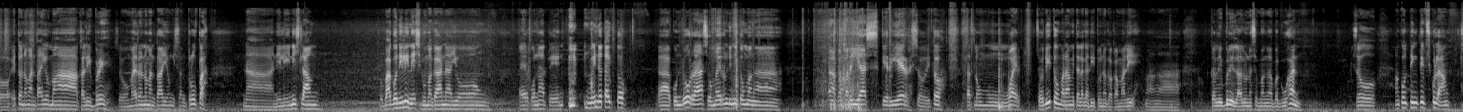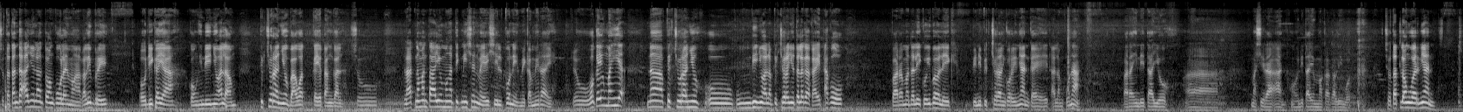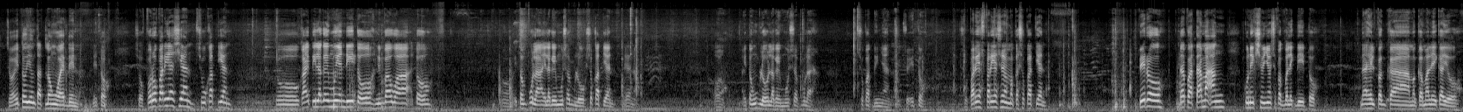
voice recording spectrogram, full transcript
So, ito naman tayo mga kalibre. So, mayroon naman tayong isang trupa na nilinis lang. So, bago nilinis, gumagana yung aircon natin. Window type to. Ah, Kundura. So, mayroon din itong mga ah, kaparehas carrier. So, ito. Tatlong wire. So, dito, marami talaga dito nagkakamali. Mga kalibre, lalo na sa mga baguhan. So, ang konting tips ko lang, so tatandaan nyo lang to ang kulay mga kalibre o di kaya kung hindi nyo alam, picturean nyo bawat kayo tanggal. So, lahat naman tayo mga technician may cellphone eh, may camera eh. So, huwag kayong mahiya na picturean nyo o kung hindi nyo alam, picturean nyo talaga kahit ako para madali ko ibalik, pinipicturean ko rin yan kahit alam ko na para hindi tayo ah, masiraan o hindi tayo makakalimot. So tatlong wire niyan. So ito yung tatlong wire din. Ito. So puro parehas yan. Sukat yan. So kahit ilagay mo yan dito, limbawa ito. Oh, itong pula ilagay mo sa blue, sukat yan. Ayan oh. Oh, itong blue lagay mo sa pula. Sukat din yan. So ito. So parehas-parehas yan magkasukat yan. Pero dapat tama ang connection nyo sa pagbalik dito. Dahil pagka magkamali kayo,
